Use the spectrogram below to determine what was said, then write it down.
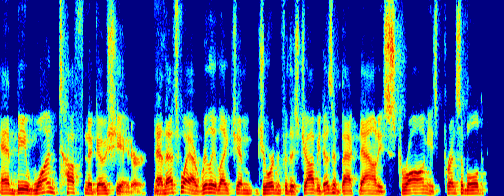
and be one tough negotiator. Yeah. And that's why I really like Jim Jordan for this job. He doesn't back down. He's strong. He's principled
